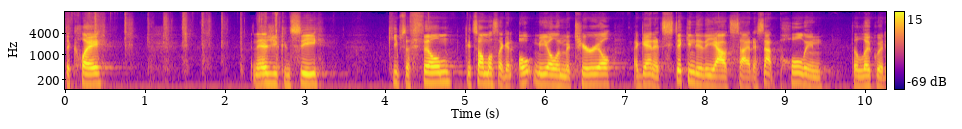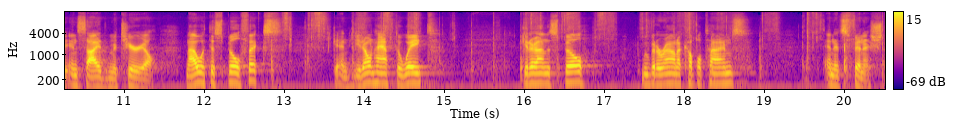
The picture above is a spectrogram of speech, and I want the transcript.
the clay. And as you can see, keeps a film, gets almost like an oatmeal in material. Again, it's sticking to the outside. It's not pulling the liquid inside the material. Now with the spill fix, again, you don't have to wait. Get it on the spill, move it around a couple times, and it's finished.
